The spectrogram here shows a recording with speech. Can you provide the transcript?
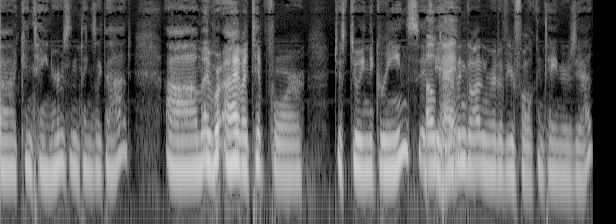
uh, containers and things like that. Um, I, I have a tip for just doing the greens if Okay. you haven't gotten rid of your fall containers yet.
